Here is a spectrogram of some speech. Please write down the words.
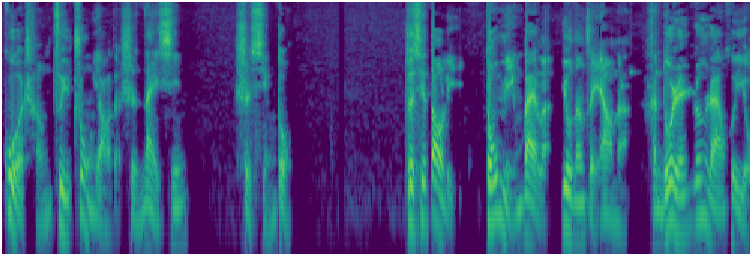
过程最重要的是耐心，是行动。这些道理都明白了，又能怎样呢？很多人仍然会有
